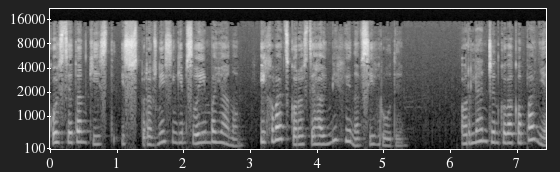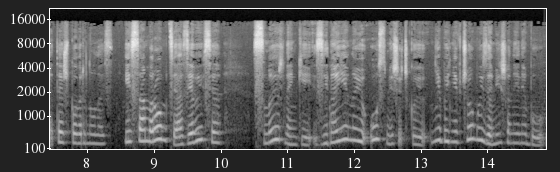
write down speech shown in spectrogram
Костя танкіст із справжнісіньким своїм баяном і хвацько розтягав міхи на всі груди. Орлянченкова компанія теж повернулась, і сам Ромця з'явився смирненький, з наївною усмішечкою, ніби ні в чому й замішаний не був.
